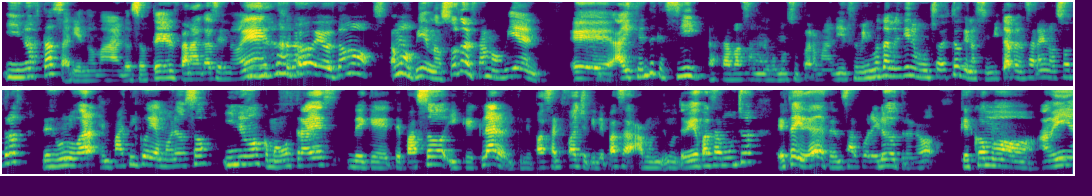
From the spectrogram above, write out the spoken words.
y no está saliendo mal, o sea, ustedes están acá haciendo esto, ¿no? Digo, estamos, estamos bien, nosotros estamos bien. Eh, hay gente que sí la está pasando como súper mal y el feminismo también tiene mucho esto que nos invita a pensar en nosotros desde un lugar empático y amoroso y no como vos traes de que te pasó y que claro, y que le pasa al facho, que le pasa a Mon- Montevideo pasa mucho, esta idea de pensar por el otro, ¿no? Que es como, a mí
